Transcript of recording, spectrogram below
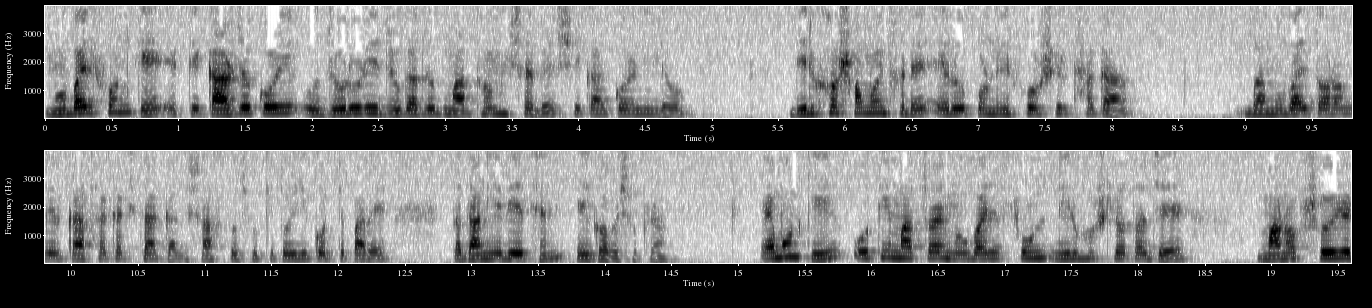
মোবাইল ফোনকে একটি কার্যকরী ও জরুরি যোগাযোগ মাধ্যম হিসেবে স্বীকার করে নিলেও দীর্ঘ সময় ধরে এর উপর নির্ভরশীল থাকা বা মোবাইল তরঙ্গের কাছাকাছি থাকার স্বাস্থ্য ঝুঁকি তৈরি করতে পারে তা জানিয়ে দিয়েছেন এই গবেষকরা। এমনকি অতিমাত্রায় মোবাইল ফোন নির্ভরশীলতা যে মানব শরীরে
